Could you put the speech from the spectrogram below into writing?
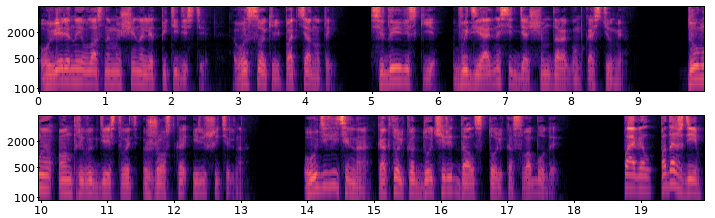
Уверенный и властный мужчина лет пятидесяти, высокий, подтянутый, седые виски, в идеально сидящем дорогом костюме. Думаю, он привык действовать жестко и решительно. Удивительно, как только дочери дал столько свободы. «Павел, подожди!»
